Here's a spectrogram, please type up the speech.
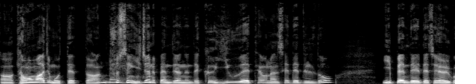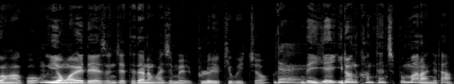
어, 경험하지 못했던 네. 출생 이전의 밴드였는데 그 이후에 태어난 세대들도 이 밴드에 대해서 열광하고 음. 이 영화에 대해서 이제 대단한 관심을 불러일으키고 있죠. 네. 근데 이게 이런 컨텐츠뿐만 아니라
